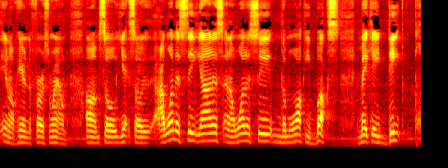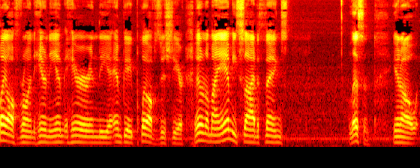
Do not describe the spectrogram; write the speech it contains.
you know here in the first round. Um, so yeah, so I want to see Giannis and I want to see the Milwaukee Bucks make a deep playoff run here in the M- here in the uh, NBA playoffs this year. And then on the Miami side of things, listen, you know.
